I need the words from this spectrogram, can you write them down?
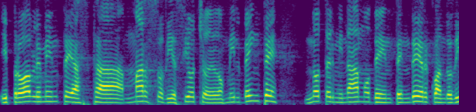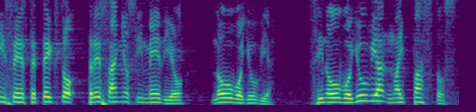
y probablemente hasta marzo 18 de 2020 no terminamos de entender cuando dice este texto, tres años y medio no hubo lluvia. Si no hubo lluvia, no hay pastos,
